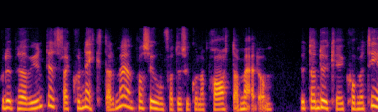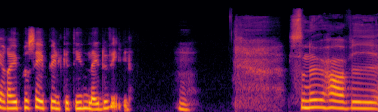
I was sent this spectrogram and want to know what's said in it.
Och du behöver ju inte ens vara connectad med en person för att du ska kunna prata med dem. Utan du kan ju kommentera i princip vilket inlägg du vill. Mm. Så nu har vi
